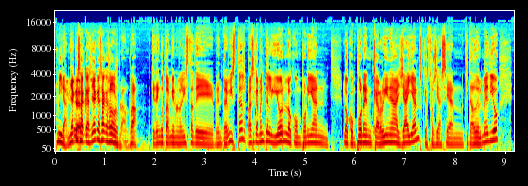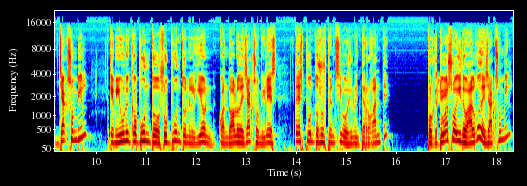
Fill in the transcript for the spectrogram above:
Mira, ya que sacas, ya que sacas a los Browns, va, que tengo también una lista de, de, entrevistas. Básicamente el guion lo componían, lo componen Carolina Giants, que estos ya se han quitado del medio, Jacksonville, que mi único punto, su punto en el guion cuando hablo de Jacksonville es tres puntos suspensivos y un interrogante. Porque tú sí. has oído algo de Jacksonville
